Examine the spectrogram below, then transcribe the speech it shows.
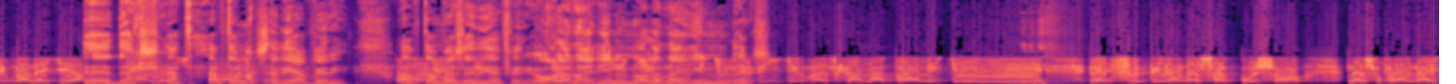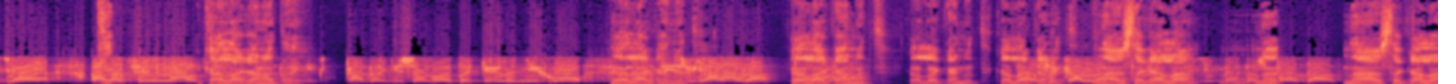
την Παναγία. Ε, εντάξει, Όλες, αυτό- αυτό όλες. μας ενδιαφέρει. Αυτό μας ενδιαφέρει. Όλα θα γίνουν, όλα θα γίνουν. Και η Εντάξει. εθνική μας καλά πάει και έτσι σε πήρα να σε ακούσω, να σου πω ένα γεια, αλλά θέλω... Καλά θέλω κάνατε. κανόνι- Κανόνισε με τον κύριο Νίκο Καλά να έρθεις κάνατε. μια ώρα. Μια Καλά ώρα. κάνετε. Καλά κάνετε. Καλά Να είστε κάνετε. καλά, Να είστε καλά. ευλογημένος Να, πάντα. να είστε καλά,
